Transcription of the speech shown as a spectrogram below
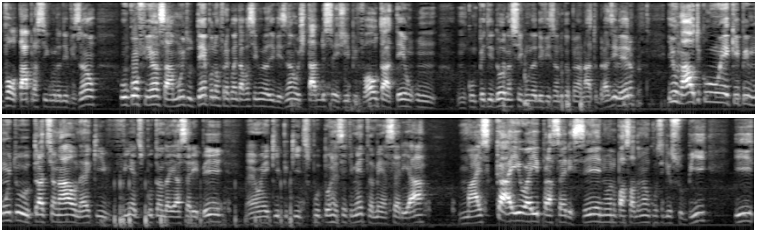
voltar para a segunda divisão. O Confiança há muito tempo não frequentava a segunda divisão. O estado de Sergipe volta a ter um, um, um competidor na segunda divisão do Campeonato Brasileiro. E o Náutico, uma equipe muito tradicional, né? Que vinha disputando aí a Série B. É uma equipe que disputou recentemente também a Série A. Mas caiu aí para a Série C. No ano passado não conseguiu subir e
